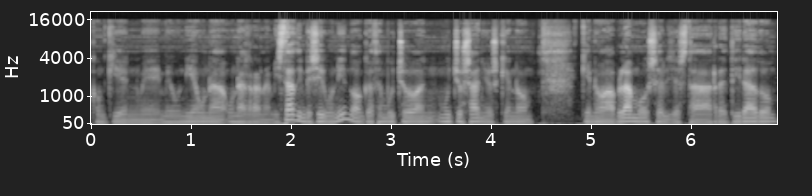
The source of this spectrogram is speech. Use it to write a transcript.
con quien me, unía una, gran amistad y me sigue uniendo, aunque hace muchos años que no, que no hablamos, él ya está retirado.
